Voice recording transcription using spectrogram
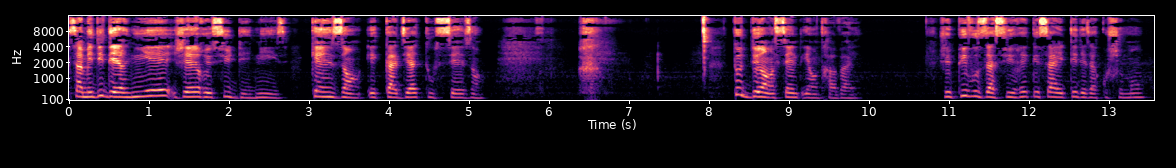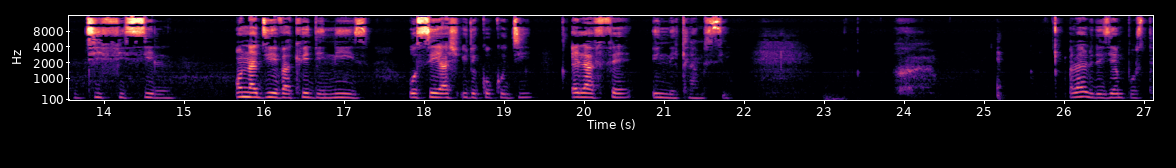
Samedi dernier, j'ai reçu Denise, 15 ans, et Kadiatou, 16 ans. Toutes deux enceintes et en travail. Je puis vous assurer que ça a été des accouchements difficiles. On a dû évacuer Denise au CHU de Cocody. Elle a fait une éclampsie. Voilà le deuxième poste.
